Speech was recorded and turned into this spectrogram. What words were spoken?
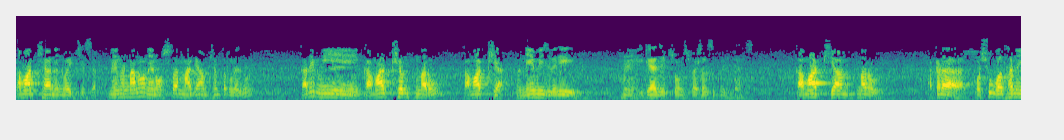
కామాఖ్య అని ఇన్వైట్ చేశారు నేనున్నాను నేను వస్తాను నాకేం అభ్యంతరం లేదు. కానీ మీ కామాఖ్య అంటున్నారు. Kamakhya name is very it has its own special significance Kamakhya అంటున్నారు. అక్కడ పశువధని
